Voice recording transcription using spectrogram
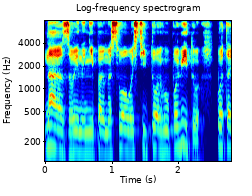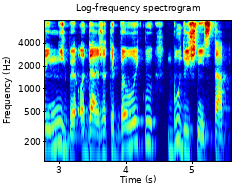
на розвиненій промисловості торгу повіту, котрий міг би одержати велику будучність та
